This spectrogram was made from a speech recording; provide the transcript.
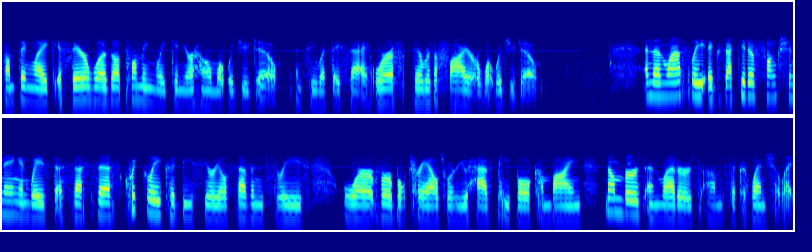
something like if there was a plumbing leak in your home, what would you do? And see what they say. Or if there was a fire, what would you do? And then lastly, executive functioning and ways to assess this quickly could be serial sevens, threes, or verbal trails where you have people combine numbers and letters um, sequentially.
